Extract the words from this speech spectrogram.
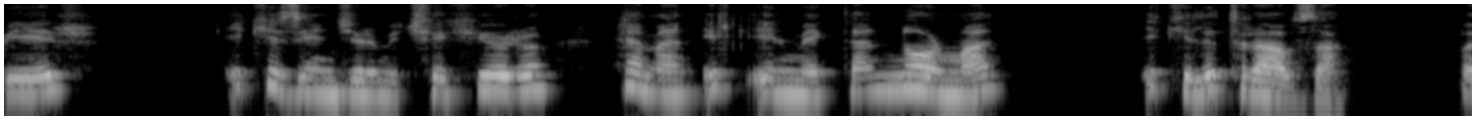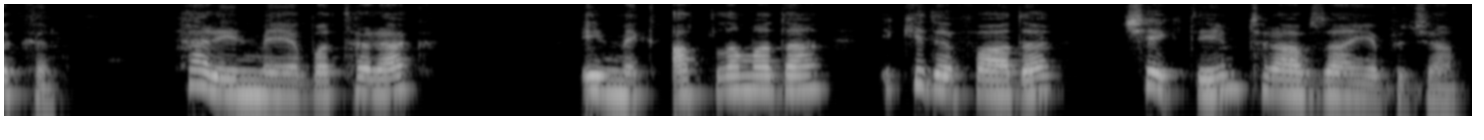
1 2 zincirimi çekiyorum. Hemen ilk ilmekten normal ikili trabzan. Bakın her ilmeğe batarak ilmek atlamadan iki defa da çektiğim trabzan yapacağım.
